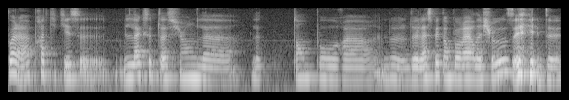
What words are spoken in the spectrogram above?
voilà, pratiquer l'acceptation de la temporaire, de, l'aspect temporaire des choses et, de,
